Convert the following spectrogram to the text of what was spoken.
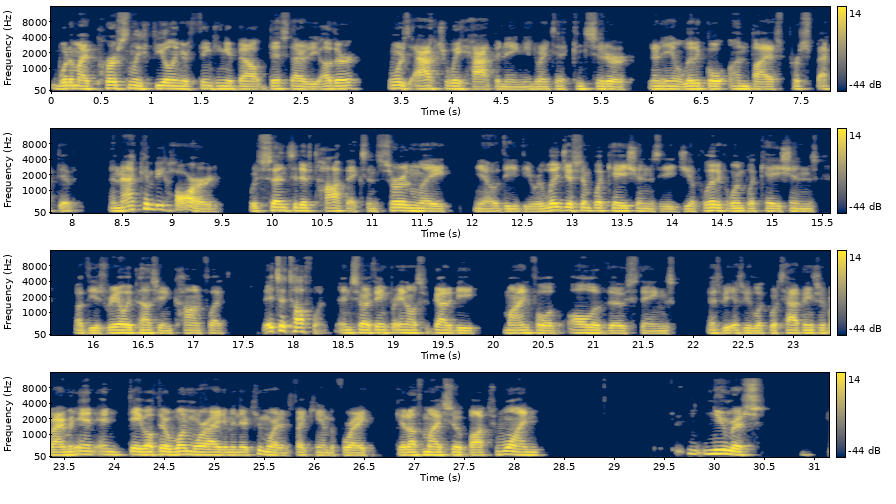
What am I personally feeling or thinking about this, that, or the other? And what is actually happening? And do I need to consider an analytical, unbiased perspective? And that can be hard with sensitive topics. And certainly, you know, the, the religious implications, the geopolitical implications, of the Israeli Palestinian conflict. It's a tough one. And so I think for analysts, we've got to be mindful of all of those things as we as we look what's happening in this environment. And and Dave, I'll throw one more item in there, two more items if I can before I get off my soapbox. One, numerous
